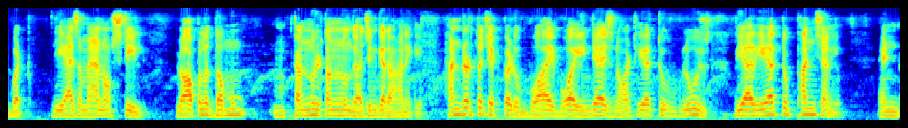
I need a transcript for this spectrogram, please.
But he as a man of steel. లోపల దమ్ము టన్నులు టన్నులు ఉంది అజింక్య రహానికి హండ్రెడ్తో చెప్పాడు boy boy India is not here to lose. We're here to punch అని. అండ్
